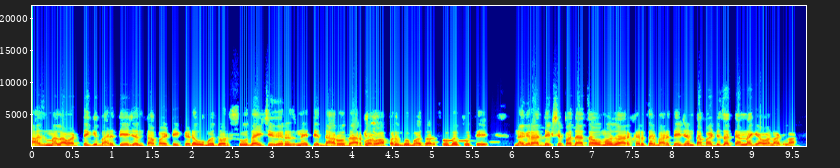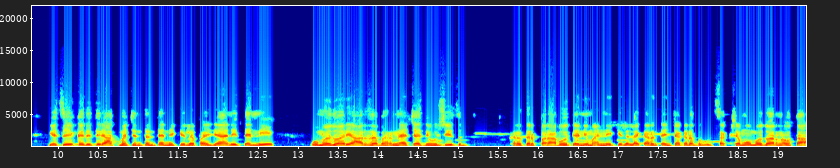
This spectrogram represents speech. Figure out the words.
आज मला वाटतं की भारतीय जनता पार्टीकडे उमेदवार शोधायची गरज नाही. ते दारोदार परवापर्यंत उमेदवार शोधत होते. नगराध्यक्ष पदाचा उमेदवार खरं तर भारतीय जनता पार्टीचा त्यांना घ्यावा लागला. याचंही कधीतरी आत्मचिंतन त्यांनी केलं पाहिजे आणि त्यांनी उमेदवारी अर्ज भरण्याच्या दिवशीच खरं तर पराभव त्यांनी मान्य केलेला आहे. कारण त्यांच्याकडे सक्षम उमेदवार नव्हता.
